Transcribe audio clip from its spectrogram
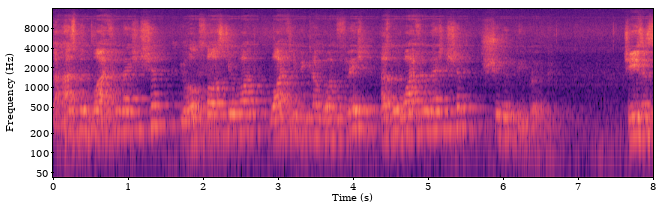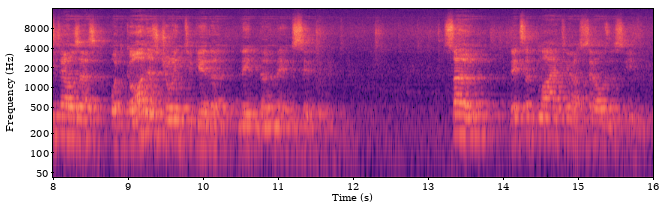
the husband-wife relationship, you hold fast to your wife, wife, you become one flesh. Husband-wife relationship shouldn't be broken. Jesus tells us, what God has joined together, let no man separate. So, let's apply it to ourselves this evening.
